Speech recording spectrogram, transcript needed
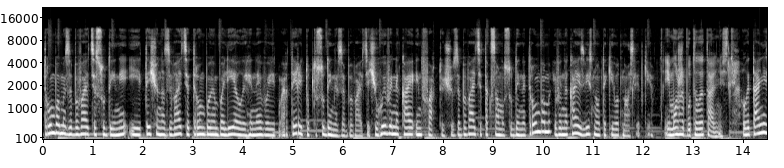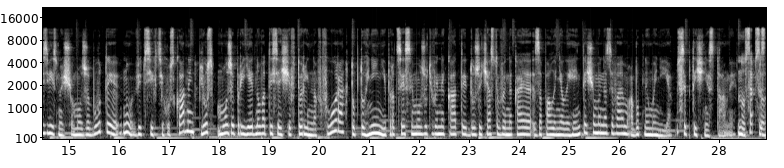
Тромбами забиваються судини, і те, що називається тромбоемболія легеневої артерії, тобто судини забиваються. Чого і виникає інфаркт, тому що забиваються так само судини тромбами, і виникає, звісно, такі от наслідки. І може бути летальність. Летальність, звісно, що може бути ну, від всіх цих ускладнень, плюс може приєднуватися ще вторинна флора, тобто гнійні процеси можуть виникати. Дуже часто виникає запалення легень, те, що ми називаємо, або пневмонія, септичні стани. Ну, сепсис.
